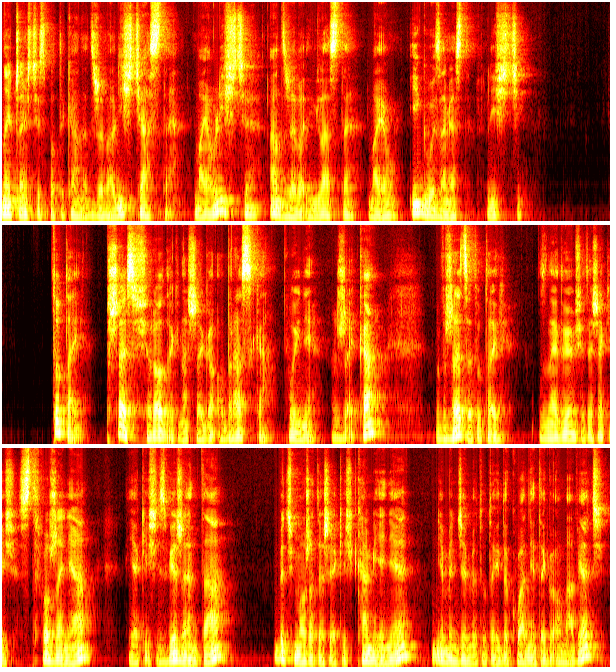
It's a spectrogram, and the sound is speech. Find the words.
najczęściej spotykane drzewa liściaste, mają liście, a drzewa iglaste mają igły zamiast liści. Tutaj przez środek naszego obrazka płynie rzeka. W rzece tutaj znajdują się też jakieś stworzenia, jakieś zwierzęta, być może też jakieś kamienie. Nie będziemy tutaj dokładnie tego omawiać.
